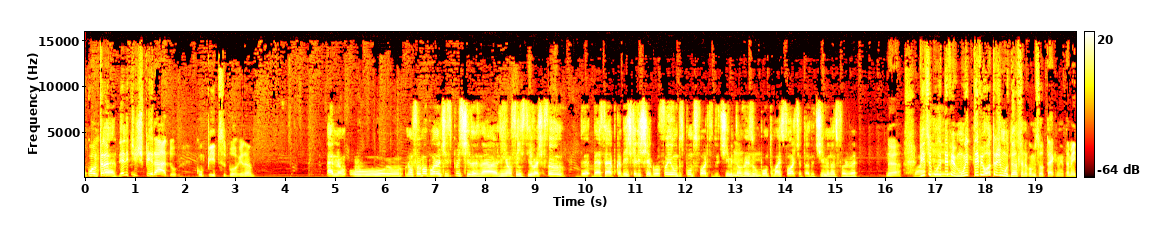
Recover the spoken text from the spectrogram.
O contrato é. dele tinha inspirado com Pittsburgh, né? É, não, o, não foi uma boa notícia pro Steelers, né? A linha ofensiva, acho que foi dessa época, desde que ele chegou, foi um dos pontos fortes do time, uhum. talvez o ponto mais forte até do time, né? Se for ver. É. Mas... Pittsburgh teve muito, teve outras mudanças na comissão técnica também.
